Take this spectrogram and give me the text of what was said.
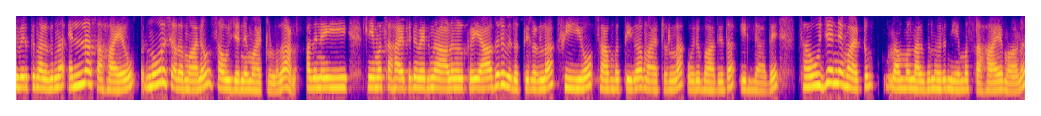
ഇവർക്ക് നൽകുന്ന എല്ലാ സഹായവും നൂറ് ശതമാനവും സൗജന്യമായിട്ടുള്ളതാണ്. അതിന് ഈ നിയമസഹായത്തിന് വരുന്ന ആളുകൾക്ക് യാതൊരു വിധത്തിലുള്ള ഫീയോ സാമ്പത്തികമായിട്ടുള്ള ഒരു ബാധ്യത ഇല്ലാതെ സൗജന്യമായിട്ടും നമ്മൾ നൽകുന്ന ഒരു നിയമസഹായമാണ്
